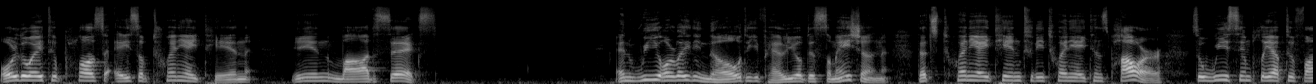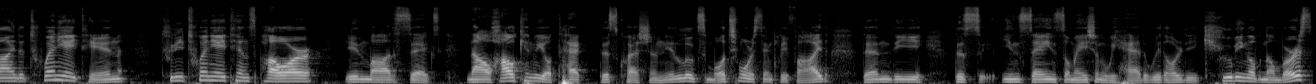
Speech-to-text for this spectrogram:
all the way to plus a sub 2018 in mod 6 and we already know the value of this summation. That's 2018 to the 2018's power. So we simply have to find 2018 to the 2018's power in mod 6. Now, how can we attack this question? It looks much more simplified than the this insane summation we had with all the cubing of numbers.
